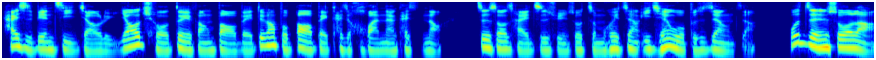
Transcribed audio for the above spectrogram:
开始变自己焦虑，要求对方报备，对方不报备，开始还啊，开始闹，这时候才咨询说怎么会这样？以前我不是这样子啊，我只能说啦，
